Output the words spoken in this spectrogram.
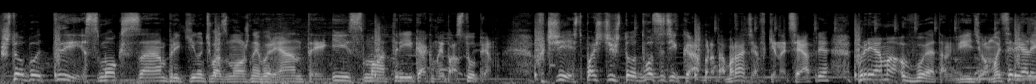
чтобы ты смог сам прикинуть возможные варианты и смотри, как мы поступим. В честь почти что 20к брата-братьев кинотеатре, прямо в этом видео материале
